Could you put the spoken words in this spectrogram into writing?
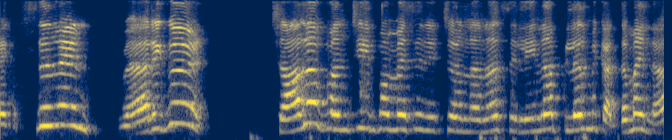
ఎక్సలెంట్ వెరీ గుడ్ చాలా మంచి ఇన్ఫర్మేషన్ ఇచ్చాను సెలీనా పిల్లలు మీకు అర్థమైందా?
